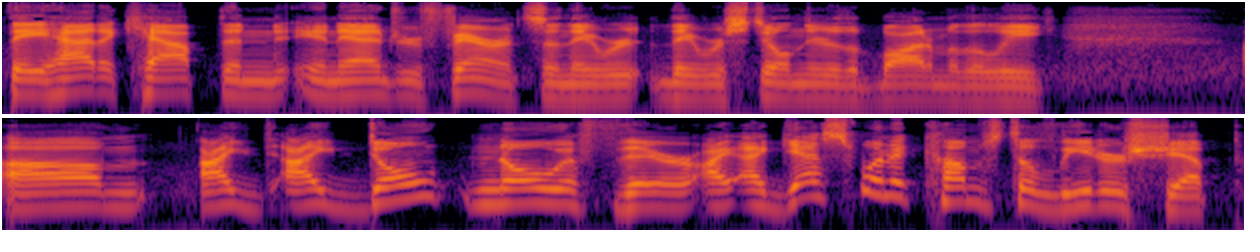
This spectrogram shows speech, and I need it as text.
they had a captain in Andrew Ference, and they were they were still near the bottom of the league. Um, I, I don't know if they're. I, I guess when it comes to leadership,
